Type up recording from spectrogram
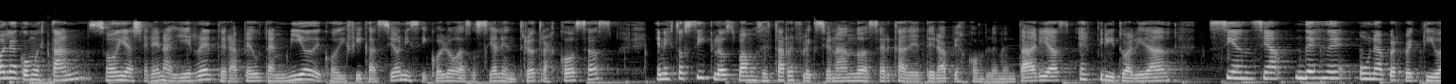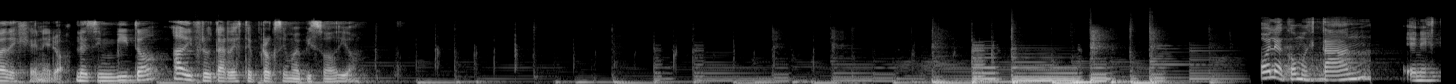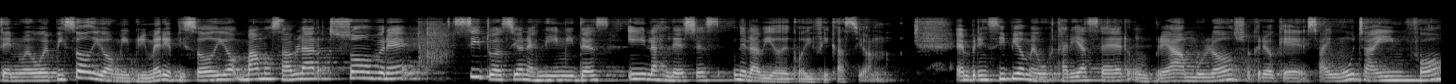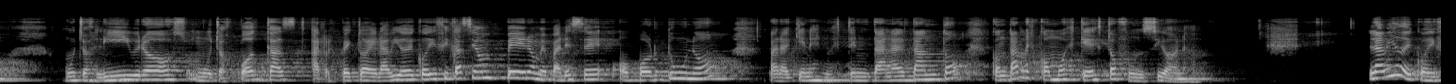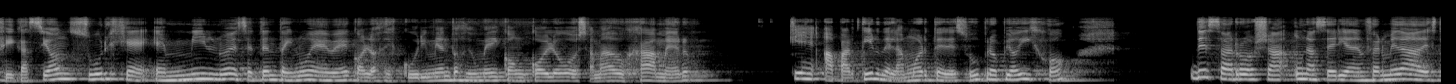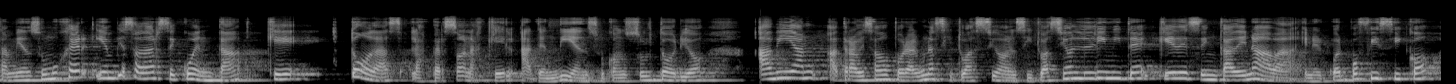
Hola, ¿cómo están? Soy Ayerena Aguirre, terapeuta en biodecodificación y psicóloga social, entre otras cosas. En estos ciclos vamos a estar reflexionando acerca de terapias complementarias, espiritualidad, ciencia desde una perspectiva de género. Les invito a disfrutar de este próximo episodio. Hola, ¿cómo están? En este nuevo episodio, mi primer episodio, vamos a hablar sobre situaciones límites y las leyes de la biodecodificación. En principio me gustaría hacer un preámbulo, yo creo que ya hay mucha info, muchos libros, muchos podcasts al respecto de la biodecodificación, pero me parece oportuno para quienes no estén tan al tanto contarles cómo es que esto funciona. La biodecodificación surge en 1979 con los descubrimientos de un médico oncólogo llamado Hammer, que a partir de la muerte de su propio hijo, desarrolla una serie de enfermedades, también su mujer, y empieza a darse cuenta que todas las personas que él atendía en su consultorio habían atravesado por alguna situación, situación límite que desencadenaba en el cuerpo físico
